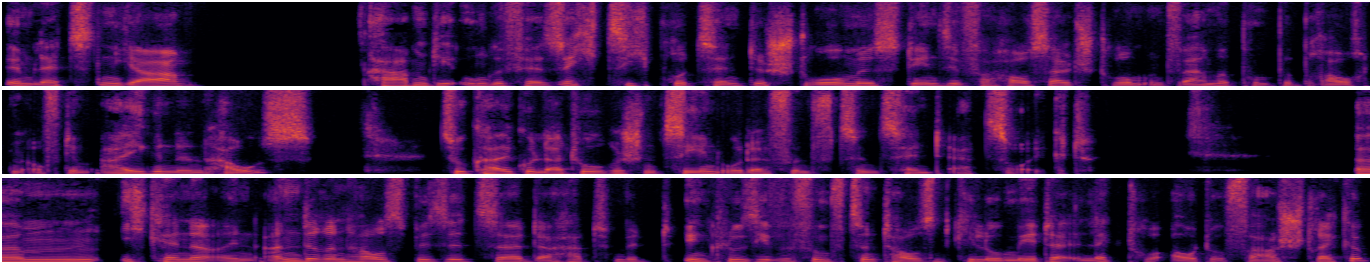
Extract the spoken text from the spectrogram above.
im letzten Jahr haben die ungefähr 60 Prozent des Stromes, den sie für Haushaltsstrom und Wärmepumpe brauchten, auf dem eigenen Haus zu kalkulatorischen 10 oder 15 Cent erzeugt. Ähm, ich kenne einen anderen Hausbesitzer, der hat mit inklusive 15.000 Kilometer Elektroautofahrstrecke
